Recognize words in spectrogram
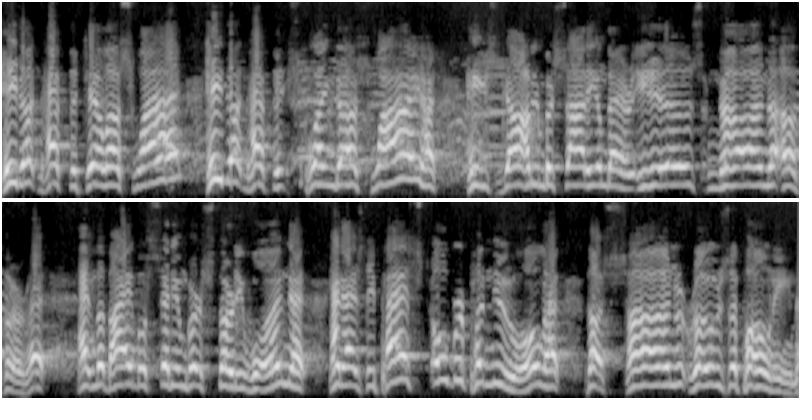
He doesn't have to tell us why. He doesn't have to explain to us why. He's God and beside Him there is none other. And the Bible said in verse 31, and as he passed over Penuel, the sun rose upon him,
